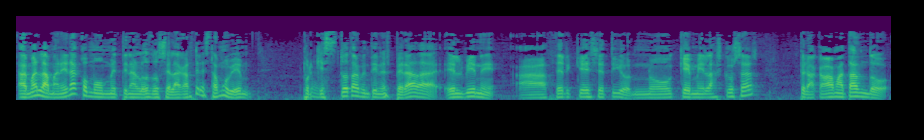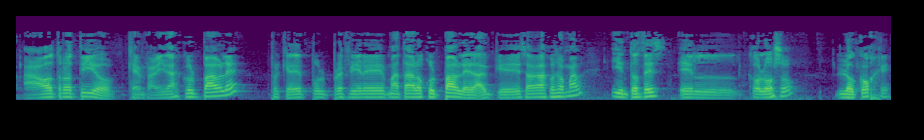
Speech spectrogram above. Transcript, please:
Además, la manera como meten a los dos en la cárcel está muy bien. Porque es totalmente inesperada. Él viene a hacer que ese tío no queme las cosas, pero acaba matando a otro tío que en realidad es culpable, porque Deadpool prefiere matar a los culpables aunque se haga las cosas mal, y entonces el coloso lo coge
